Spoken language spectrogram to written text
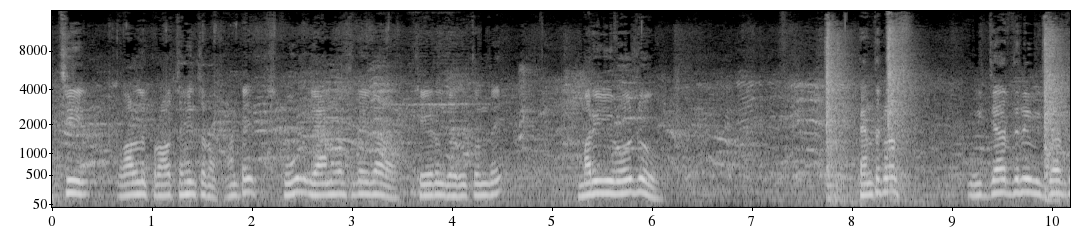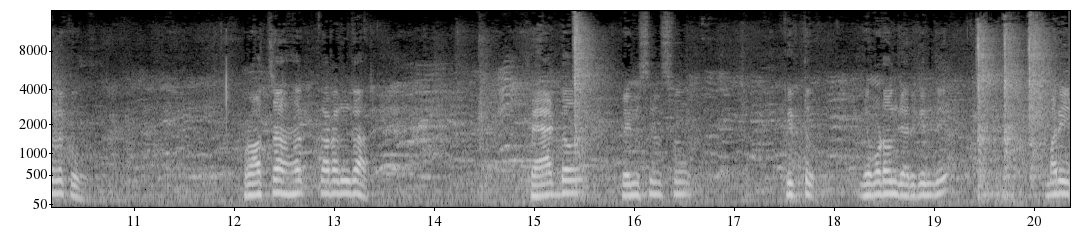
ఇచ్చి వాళ్ళని ప్రోత్సహించడం అంటే స్కూల్ యానివర్సరీగా చేయడం జరుగుతుంది. మరి ఈరోజు టెన్త్ క్లాస్ విద్యార్థిని విద్యార్థులకు ప్రోత్సాహకరంగా ప్యాడ్ పెన్సిల్స్ కిట్ ఇవ్వడం జరిగింది. మరి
